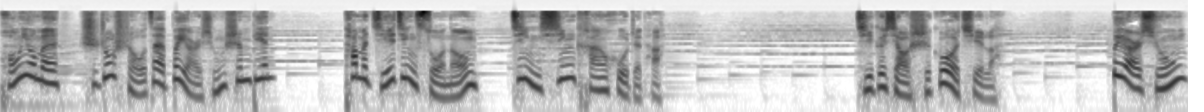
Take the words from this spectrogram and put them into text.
朋友们始终守在贝尔熊身边，他们竭尽所能，尽心看护着他。几个小时过去了，贝尔熊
